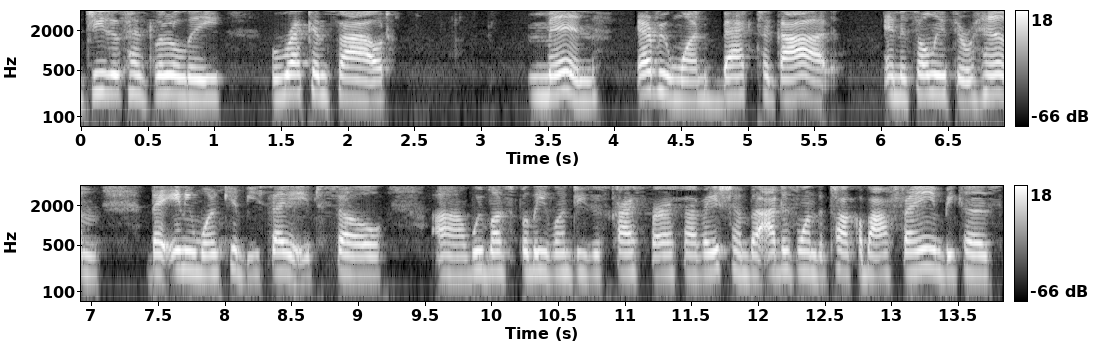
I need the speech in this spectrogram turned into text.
Jesus has literally reconciled men, everyone, back to God. And it's only through him that anyone can be saved. So uh, we must believe on Jesus Christ for our salvation. But I just wanted to talk about fame because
